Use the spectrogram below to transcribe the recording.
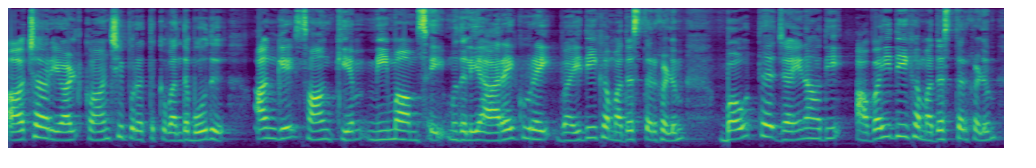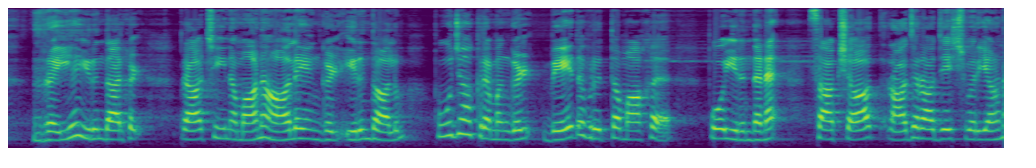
ஆச்சாரியால் காஞ்சிபுரத்துக்கு வந்தபோது அங்கே சாங்கியம் மீமாம்சை முதலிய அரைகுறை வைதீக மதஸ்தர்களும் பௌத்த ஜைனாதி அவைதீக மதஸ்தர்களும் நிறைய இருந்தார்கள். பிராச்சீனமான ஆலயங்கள் இருந்தாலும் பூஜா கிரமங்கள் வேத விருத்தமாக போயிருந்தன. சாக்ஷாத் ராஜராஜேஸ்வரியான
